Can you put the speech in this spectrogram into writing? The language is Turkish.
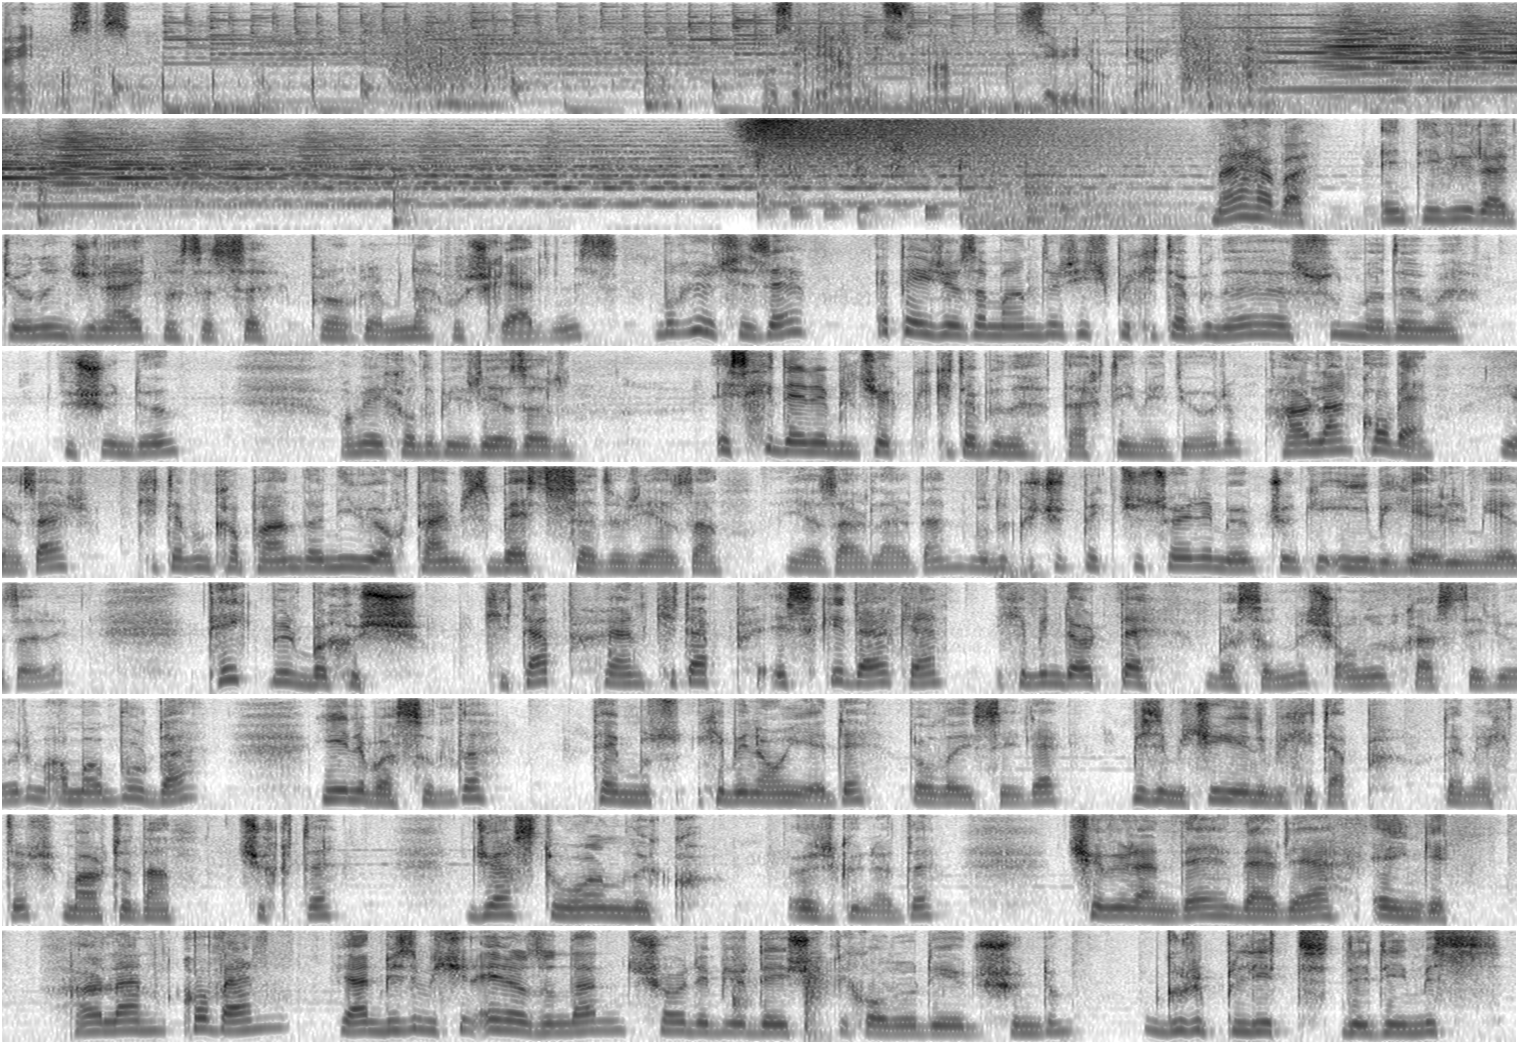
Cinayet Masası Hazırlayan ve sunan Sevin Okyay Merhaba, NTV Radyo'nun Cinayet Masası programına hoş geldiniz. Bugün size epeyce zamandır hiçbir kitabını sunmadığımı düşündüğüm Amerikalı bir yazarın eski denebilecek bir kitabını takdim ediyorum. Harlan Coben yazar. Kitabın kapağında New York Times bestseller yazan yazarlardan. Bunu küçültmek için söylemiyorum çünkü iyi bir gerilim yazarı. Tek bir bakış kitap. Yani kitap eski derken 2004'te basılmış onu kastediyorum ama burada yeni basıldı. Temmuz 2017 dolayısıyla bizim için yeni bir kitap demektir. Martı'dan çıktı. Just One Look özgün adı. Çeviren de Derya Engin. Harlan Coben yani bizim için en azından şöyle bir değişiklik olur diye düşündüm. Group lit dediğimiz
